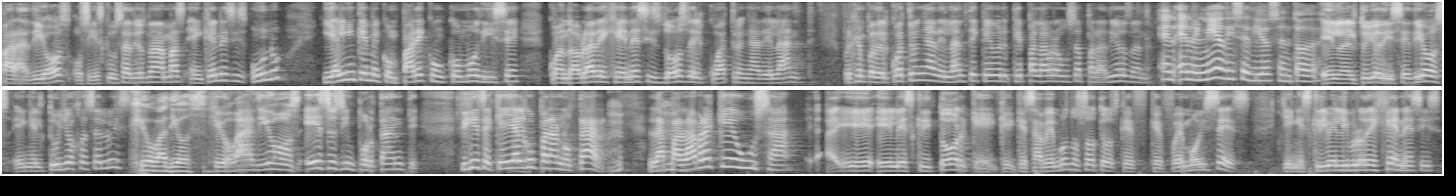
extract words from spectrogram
para Dios, o si es que usa Dios nada más, en Génesis 1, y alguien que me compare con cómo dice cuando habla de Génesis 2 del 4 en adelante. Por ejemplo, del 4 en adelante, ¿qué, palabra usa para Dios, Dana? En, en el mío dice Dios en todas. En el tuyo dice Dios, en el tuyo, José Luis. Jehová Dios. Jehová Dios, eso es importante. Fíjense que hay algo para notar. La palabra que usa eh, el escritor, que, que- que sabemos nosotros que, que fue Moisés, quien escribe el libro de Génesis,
